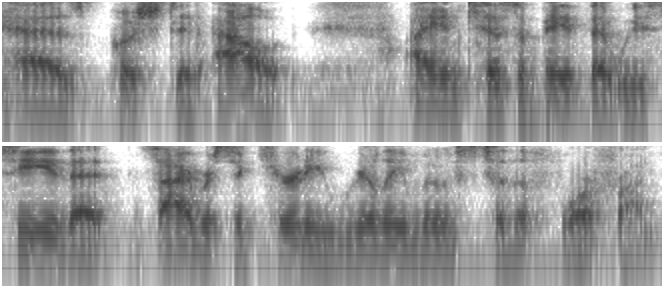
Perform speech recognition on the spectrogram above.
has pushed it out, I anticipate that we see that cybersecurity really moves to the forefront.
